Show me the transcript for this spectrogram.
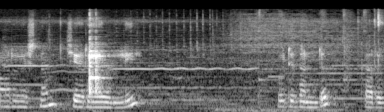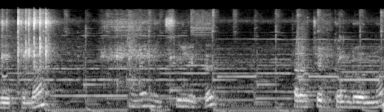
ആറ് കഷ്ണം ചെറിയ ഉള്ളി ഒരു തണ്ട് കറിവേപ്പില. പിന്നെ മിക്സിയിലിട്ട് അരച്ചെടുത്തുകൊണ്ട് വന്നു.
